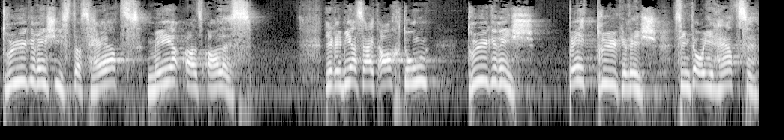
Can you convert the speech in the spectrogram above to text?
Trügerisch ist das Herz mehr als alles. Jeremia sagt, Achtung, trügerisch, betrügerisch sind eure Herzen.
